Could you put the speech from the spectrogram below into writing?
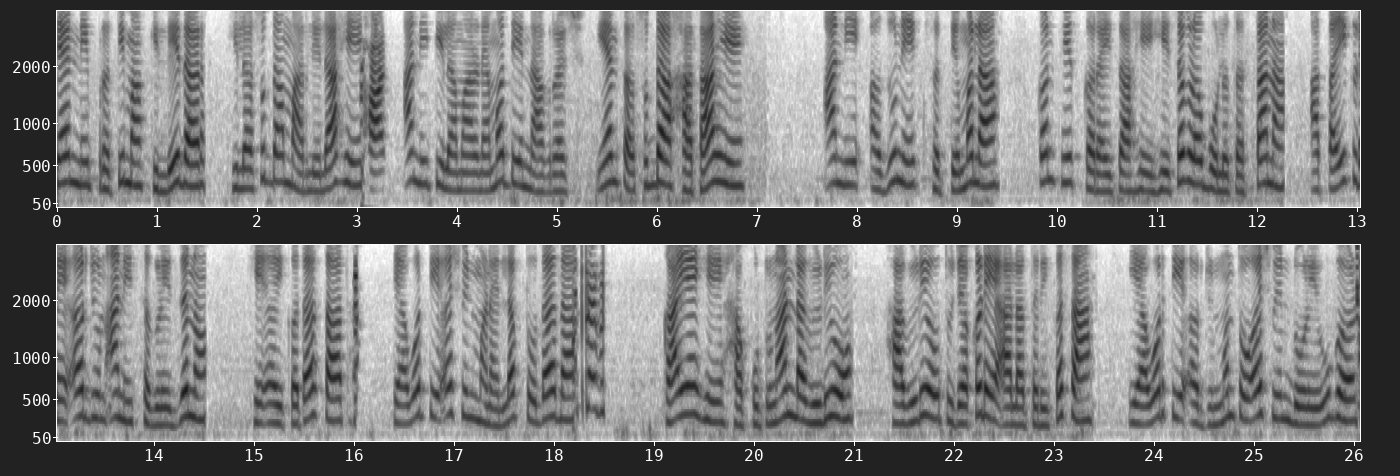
त्यांनी प्रतिमा किल्लेदार हिला सुद्धा मारलेला आहे. आणि तिला मारण्यामध्ये नागराज यांचा सुद्धा हात आहे. आणि अजून एक सत्य मला कन्फेस करायचं आहे हे सगळं बोलत असताना आता इकडे अर्जुन आणि सगळेच जण हे ऐकत असतात. त्यावरती अश्विन म्हणायला लागतो दादा काय आहे? हे हा कुठून आणला व्हिडिओ? हा व्हिडिओ तुझ्याकडे आला तरी कसा? यावरती अर्जुन म्हणतो अश्विन डोळे उघड.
